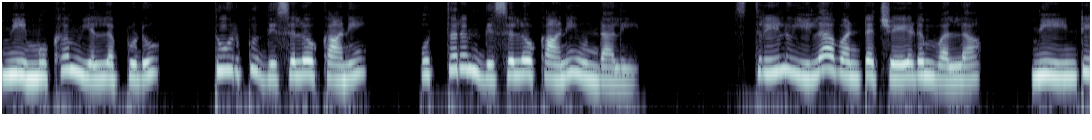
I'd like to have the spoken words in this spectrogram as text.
మీ ముఖం ఎల్లప్పుడూ తూర్పు దిశలో కాని ఉత్తరం దిశలో కాని ఉండాలి. స్త్రీలు ఇలా వంట చేయడం వల్ల మీ ఇంటి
